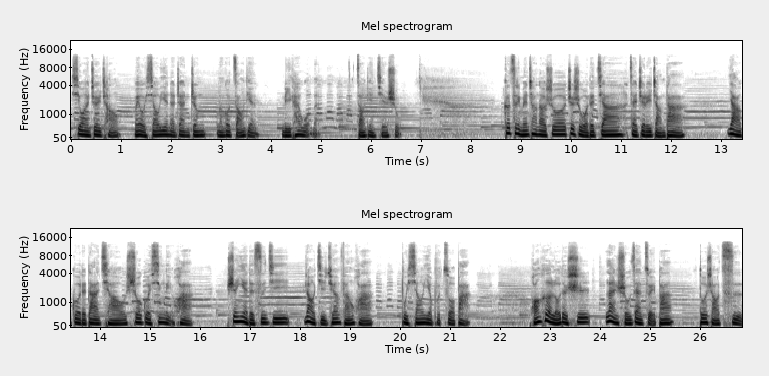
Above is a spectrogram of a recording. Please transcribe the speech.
希望这一场没有硝烟的战争能够早点离开我们，早点结束。歌词里面唱到说：“这是我的家，在这里长大，压过的大桥，说过心里话，深夜的司机绕几圈繁华，不宵夜不作罢。黄鹤楼的诗烂熟在嘴巴，多少次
